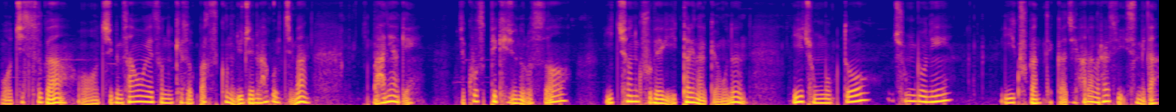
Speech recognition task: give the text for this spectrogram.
뭐 지수가 어 지금 상황에서는 계속 박스권을 유지를 하고 있지만 만약에 이제 코스피 기준으로서 2,900이 이탈이 날 경우는 이 종목도 충분히 이 구간대까지 하락을 할 수 있습니다.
